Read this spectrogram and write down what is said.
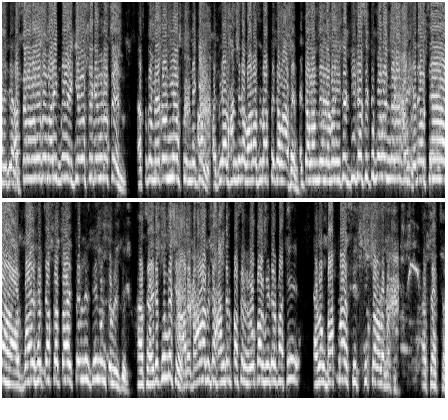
আসসালামু আলাইকুম আরিফ ভাই কি অবস্থা? কেমন আছেন? আজকে তো মেকাও নিয়ে আসছেন নাকি? জি আলহামদুলিল্লাহ ভালো আছেন আপনি কেমন আছেন? এটা আলহামদুলিল্লাহ ভাই এটা ডিটেলস একটু বলেন এটা হচ্ছে বয়স হচ্ছে আপনার প্রায় চল্লিশ দিন উনচল্লিশ দিন। আচ্ছা এটা কোন দেশে? আর বাংলাদেশে হান্ড্রেড পার্সেন্ট লোকাল ব্রিডের পাখি এবং বাপমা সিট করানো পাখি। আচ্ছা আচ্ছা।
